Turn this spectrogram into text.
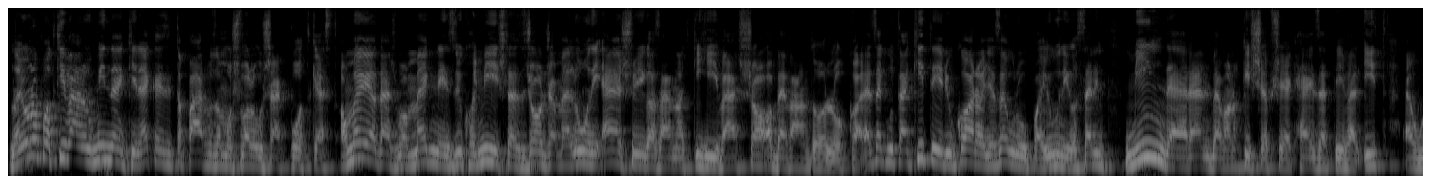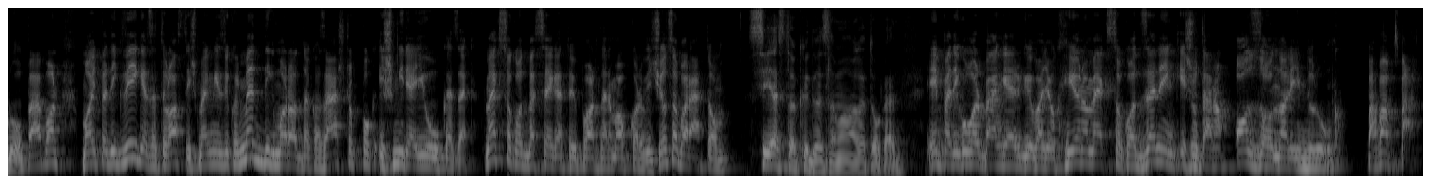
Na jó napot kívánunk mindenkinek, ez itt a Párhuzamos Valóság Podcast. A mai adásban megnézzük, hogy mi is lesz Giorgia Meloni első igazán nagy kihívása a bevándorlókkal. Ezek után kitérünk arra, hogy az Európai Unió szerint minden rendben van a kisebbségek helyzetével itt, Európában, majd pedig végezetül azt is megnézzük, hogy meddig maradnak az ástoppok és mire jók ezek. Megszokott beszélgető partnerem Akkorovics Jóca barátom. Sziasztok, üdvözlöm a hallgatókat! Én pedig Orbán Gergő vagyok. Jön a megszokott zenénk, és utána azonnal indulunk. Pa, pa, pa.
